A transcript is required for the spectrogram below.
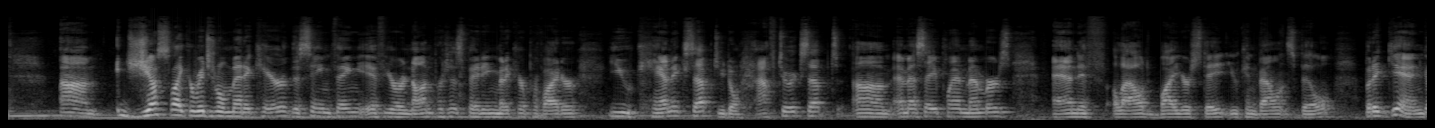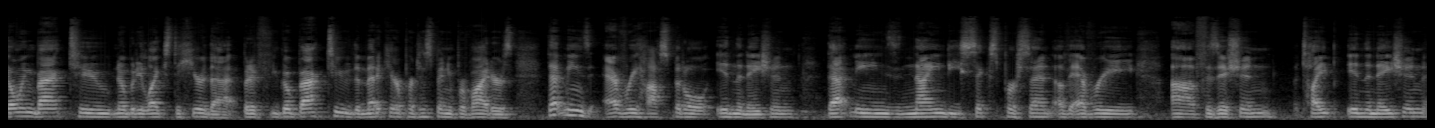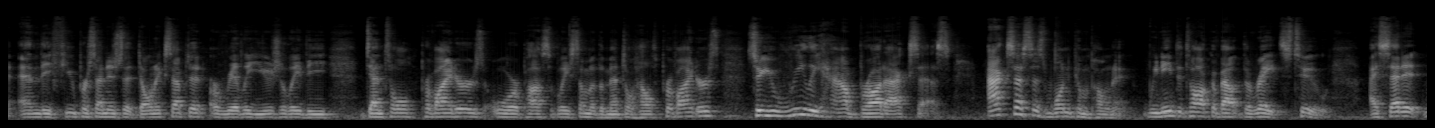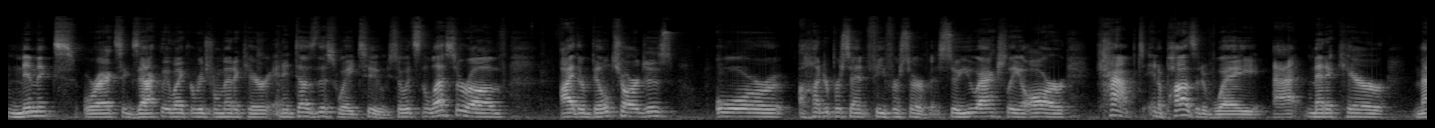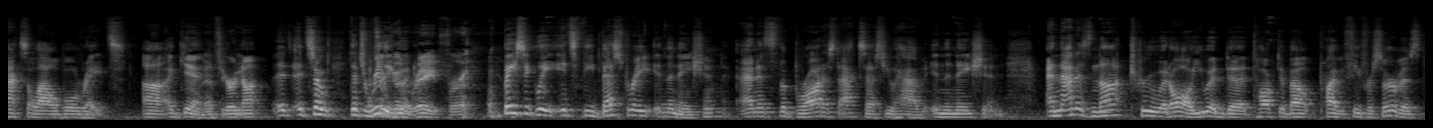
Um, just like original Medicare, the same thing. If you're a non participating Medicare provider, you can accept, you don't have to accept um, MSA plan members. And if allowed by your state, you can balance bill. But again, going back to nobody likes to hear that, but if you go back to the Medicare participating providers, that means every hospital in the nation. That means 96% of every uh, physician type in the nation, and the few percentage that don't accept it are really usually the dental providers or possibly some of the mental health providers. So you really have broad access. Access is one component. We need to talk about the rates too. I said it mimics or acts exactly like original Medicare, and it does this way too. So it's the lesser of either bill charges or 100% fee for service. So you actually are capped in a positive way at Medicare max allowable rates. Uh, again, if you're good, not, it, it, so that's, that's really good, good, rate for. Basically, it's the best rate in the nation, and it's the broadest access you have in the nation, and that is not true at all. You had uh, talked about private fee for service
